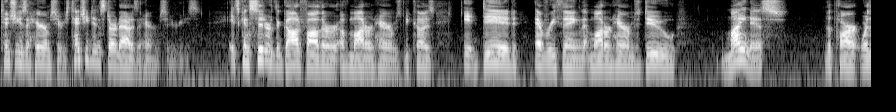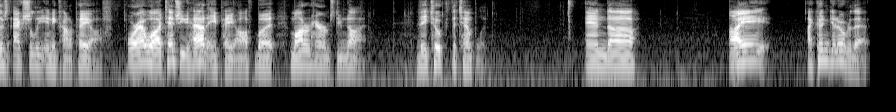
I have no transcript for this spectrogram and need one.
Tenchi is a harem series. Tenchi didn't start out as a harem series. It's considered the godfather of modern harems because it did everything that modern harems do, minus the part where there's actually any kind of payoff. Or, uh, well, Tenchi had a payoff, but modern harems do not. They took the template. And, uh, I, I couldn't get over that.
